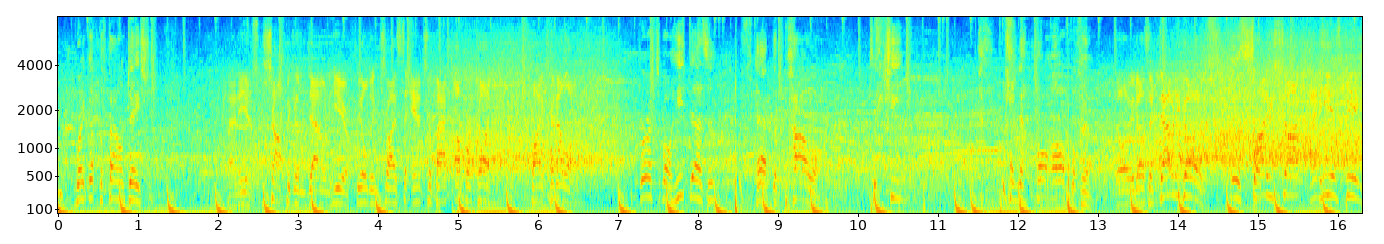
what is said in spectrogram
You Break up the foundation. And he is chopping him down here. Fielding tries to answer back. Uppercut by Canelo. First of all, he doesn't have the power to keep Canelo off of him. No, he doesn't. Down he goes. It's Body shot, and he is being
